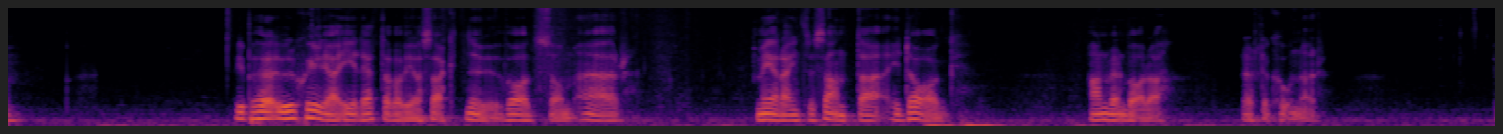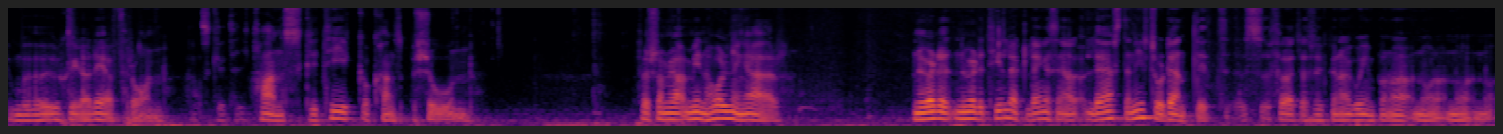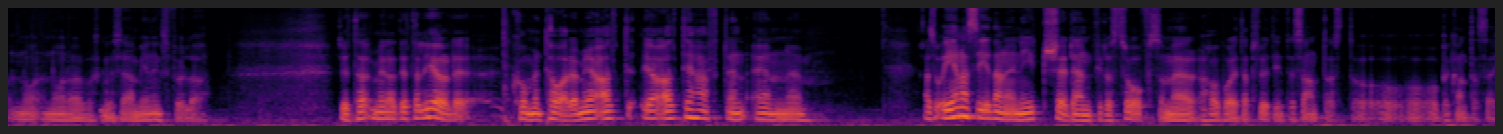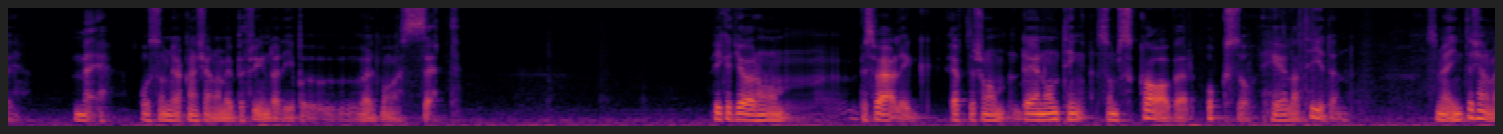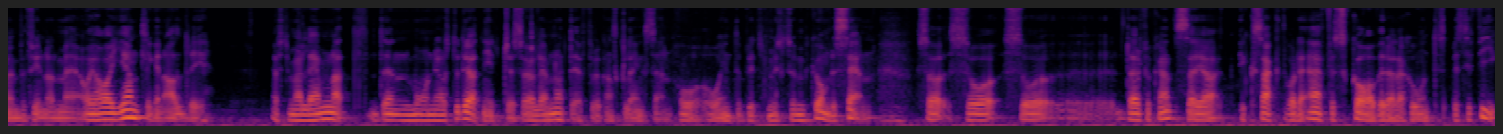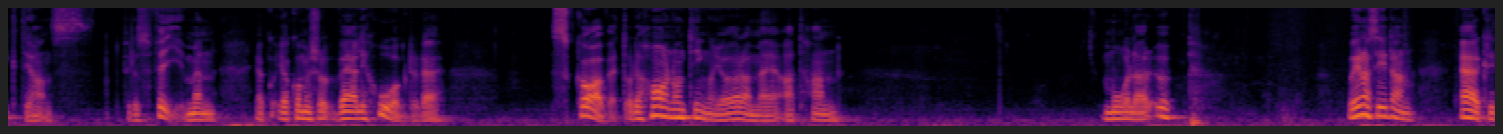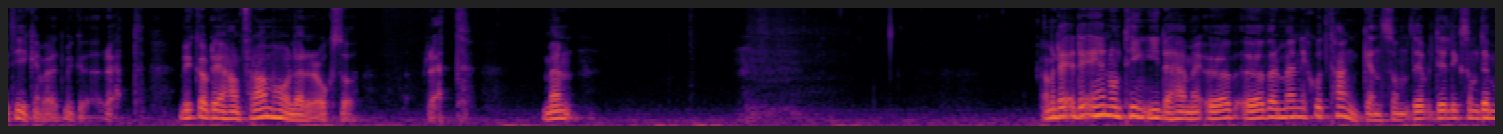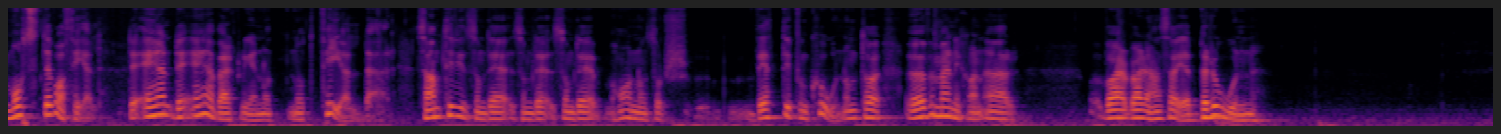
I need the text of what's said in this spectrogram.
vi behöver urskilja i detta vad vi har sagt nu vad som är mera intressanta idag användbara reflektioner. Vi behöver urskilja det från Hans kritik. hans kritik och hans person. För som jag, min hållning är, nu är, det, nu är det tillräckligt länge sedan jag läste Nietzsche ordentligt för att jag skulle kunna gå in på några, några, några, några, några vad ska vi säga, meningsfulla, detal, mera detaljerade kommentarer. Men jag har alltid, jag har alltid haft en, en Alltså å ena sidan är Nietzsche den filosof som är, har varit absolut intressantast att bekanta sig med och som jag kan känna mig befryndad i på väldigt många sätt. Vilket gör honom besvärlig eftersom det är någonting som skaver också hela tiden. Som jag inte känner mig befryndad med. Och jag har egentligen aldrig, eftersom jag har lämnat den mån jag har studerat Nietzsche, så har jag lämnat det för ganska länge sedan och, och inte brytt mig så mycket om det sen. Så, så, så eh, därför kan jag inte säga exakt vad det är för skav i relation till specifikt till hans filosofi. Men jag, jag kommer så väl ihåg det där skavet. Och det har någonting att göra med att han målar upp. Å ena sidan är kritiken väldigt mycket rätt. Mycket av det han framhåller är också rätt. Men Ja, men det, det är någonting i det här med öv, övermänniskotanken som det, det, liksom, det måste vara fel. Det är, det är verkligen något, något fel där. Samtidigt som det, som, det, som det har någon sorts vettig funktion. Om tar övermänniskan är, vad är, vad är det han säger, bron.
